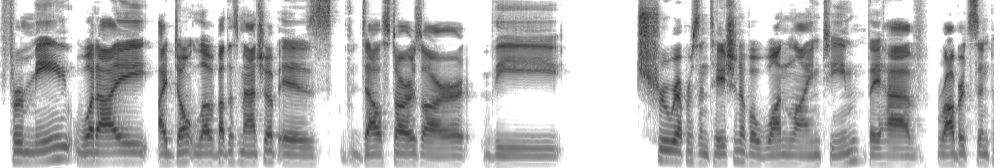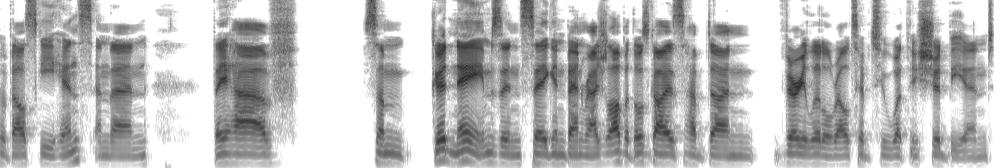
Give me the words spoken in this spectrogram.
For me, what I I don't love about this matchup is the Dallas Stars are the true representation of a one line team. They have Robertson, Pavelski, Hintz, and then they have some good names in Seguin, Benn Radulov, but those guys have done very little relative to what they should be. And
